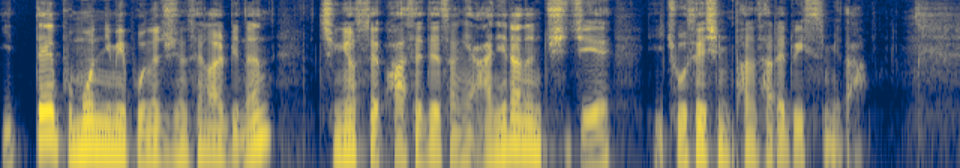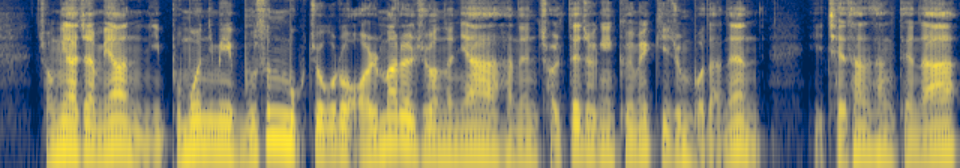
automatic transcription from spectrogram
이때 부모님이 보내주신 생활비는 증여세 과세 대상이 아니라는 취지의 조세 심판 사례도 있습니다. 정리하자면 부모님이 무슨 목적으로 얼마를 주었느냐 하는 절대적인 금액 기준보다는 재산 상태나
